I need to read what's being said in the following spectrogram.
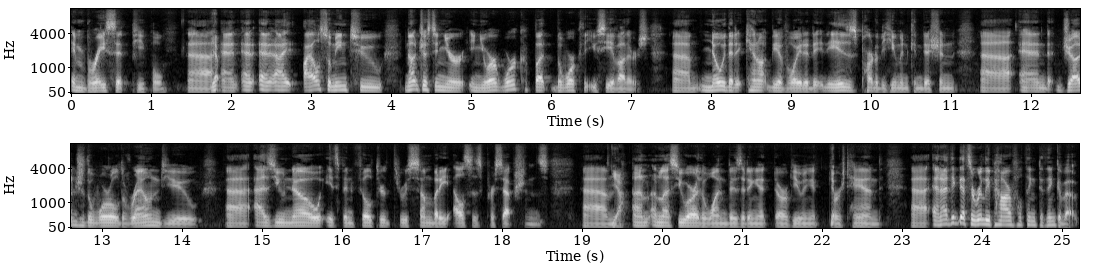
embrace it people. Uh, yep. and, and and I, I also mean to not just in your in your work but the work that you see of others. Um, know that it cannot be avoided. It is part of the human condition. Uh, and judge the world around you uh, as you know it's been filtered through somebody else's perceptions um, yeah. Un- unless you are the one visiting it or viewing it yep. firsthand. Uh, and I think that's a really powerful thing to think about.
